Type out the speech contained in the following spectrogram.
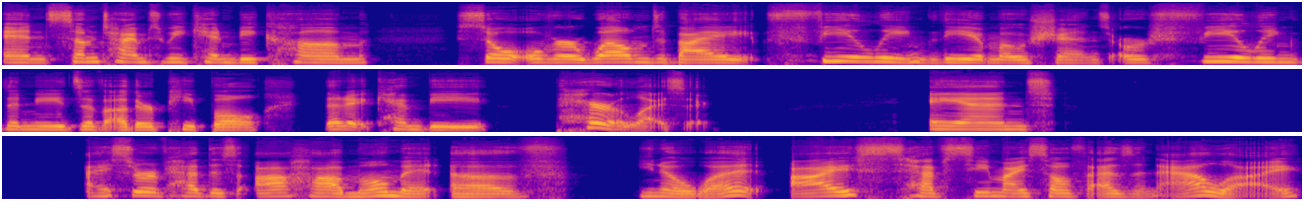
and sometimes we can become so overwhelmed by feeling the emotions or feeling the needs of other people that it can be paralyzing. And I sort of had this aha moment of, you know what? I have seen myself as an ally,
